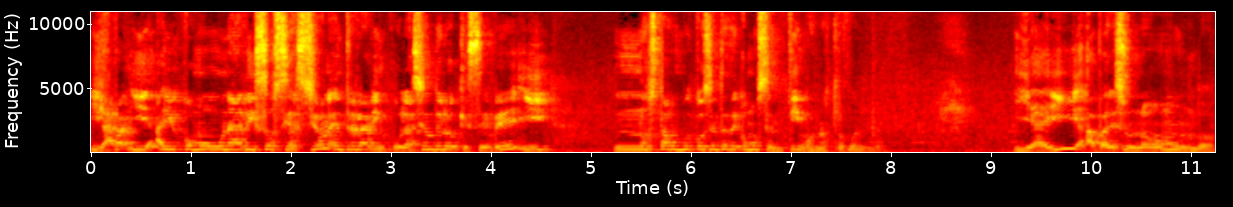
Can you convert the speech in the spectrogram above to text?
Y, Claro. y hay como una disociación entre la vinculación de lo que se ve y no estamos muy conscientes de cómo sentimos nuestro cuerpo. Y ahí aparece un nuevo mundo,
